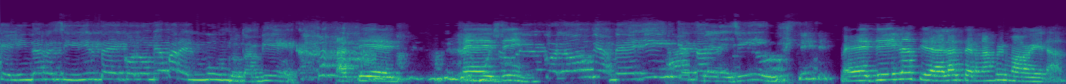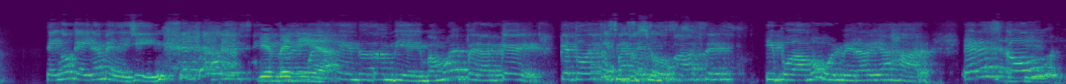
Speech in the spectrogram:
qué linda recibirte de Colombia para el mundo también. Así es. Medellín. Colombia, Medellín, ¿qué tal? Medellín. Medellín, la ciudad de la eterna primavera. Tengo que ir a Medellín. Oye, sí, Bienvenida. agenda también. Vamos a esperar que, que toda esta situación pase y podamos volver a viajar. Eres coach,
